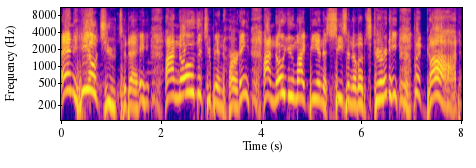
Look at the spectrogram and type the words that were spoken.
and healed you today. I know that you've been hurting. I know you might be in a season of obscurity, but God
